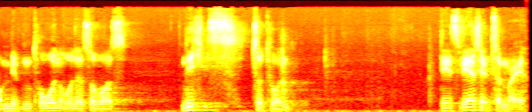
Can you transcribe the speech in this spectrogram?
haben mit dem Ton oder sowas nichts zu tun. Das wäre es jetzt einmal.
